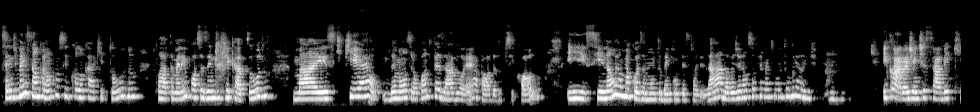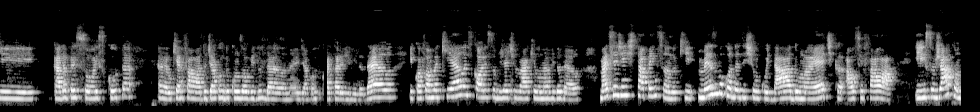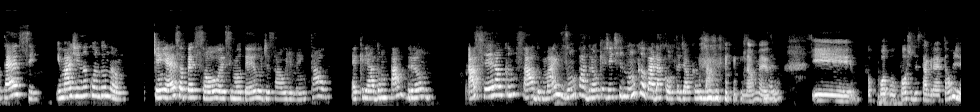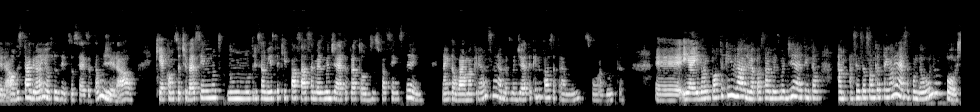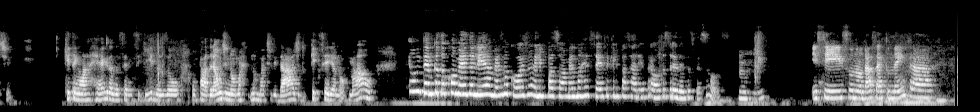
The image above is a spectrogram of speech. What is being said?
sem dimensão, que eu não consigo colocar aqui tudo. Claro, também nem posso exemplificar tudo, mas que é, demonstra o quanto pesado é a palavra do psicólogo. E se não é uma coisa muito bem contextualizada, vai gerar um sofrimento muito grande. Uhum. E claro, a gente sabe que cada pessoa escuta é, o que é falado de acordo com os ouvidos dela, né? De acordo com a história de vida dela e com a forma que ela escolhe subjetivar aquilo na vida dela. Mas se a gente está pensando que, mesmo quando existe um cuidado, uma ética ao se falar, e isso já acontece, imagina quando não. Quem é essa pessoa, esse modelo de saúde mental? É criado um padrão a ser alcançado. Mais um padrão que a gente nunca vai dar conta de alcançar. Não mesmo. E o, o post do Instagram é tão geral, do Instagram e outras redes sociais é tão geral, que é como se eu tivesse num nutricionista que passasse a mesma dieta para todos os pacientes dele. Né? Então, vai uma criança, é a mesma dieta que ele passa para mim, sou uma adulta. É, e aí não importa quem vai, ele vai passar a mesma dieta. Então, a, a sensação que eu tenho é essa, quando eu olho um post que tem lá regras a serem seguidas ou um padrão de normatividade do que, que seria normal, eu entendo que eu estou comendo ali a mesma coisa, ele me passou a mesma receita que ele passaria para outras 300 pessoas. Uhum. E se isso não dá certo nem para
